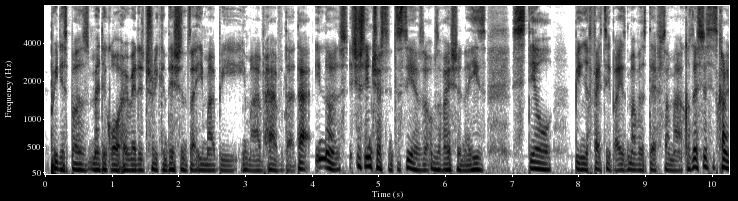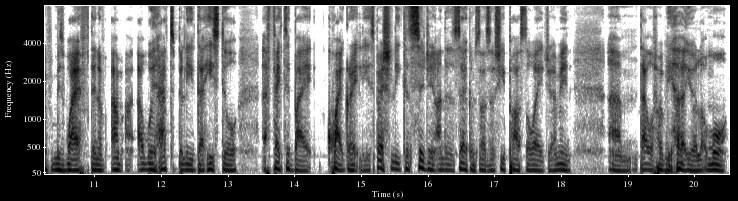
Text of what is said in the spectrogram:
predisposed medical or hereditary conditions that he might be he might have have that that you know it's, it's just interesting to see as an observation that he's still being affected by his mother's death somehow. Because this, this is coming from his wife then um, I would have to believe that he's still affected by it quite greatly especially considering under the circumstances she passed away do you know I mean? Um, that will probably hurt you a lot more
